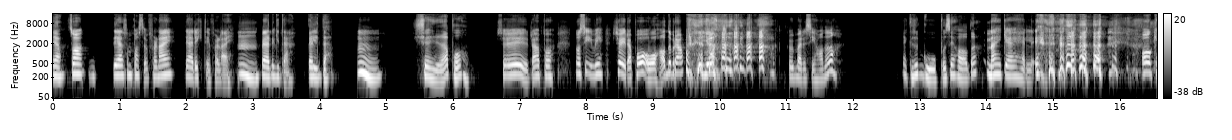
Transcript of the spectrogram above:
Ja. Så det som passer for deg, det er riktig for deg. Mm. Velg det. Velg det. Mm. Kjør på. Kjøra på. Nå sier vi 'kjøra på' og ha det bra! Ja. Skal vi bare si ha det, da? Jeg er ikke så god på å si ha det. Nei, ikke jeg heller. ok.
